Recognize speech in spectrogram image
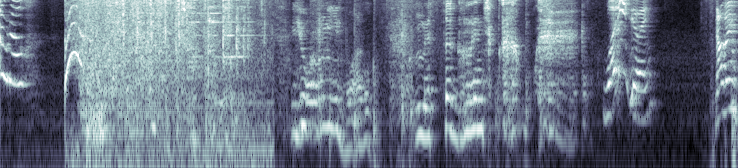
Oh You're meanwhile, Mr. Grinch. What are you doing? Nothing.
